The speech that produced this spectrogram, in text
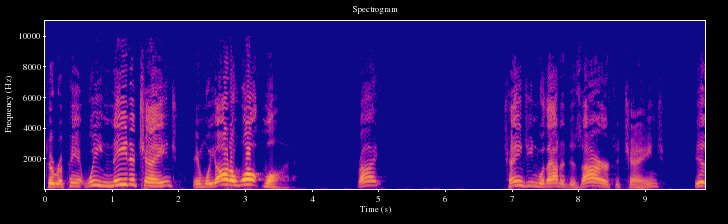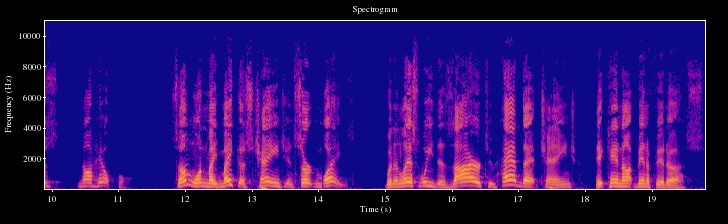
to repent. We need a change, and we ought to want one. Right? Changing without a desire to change is not helpful. Someone may make us change in certain ways, but unless we desire to have that change, it cannot benefit us.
